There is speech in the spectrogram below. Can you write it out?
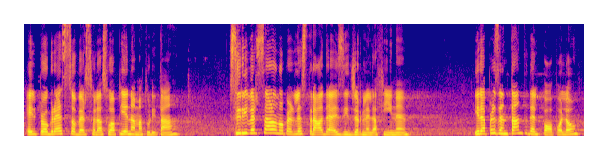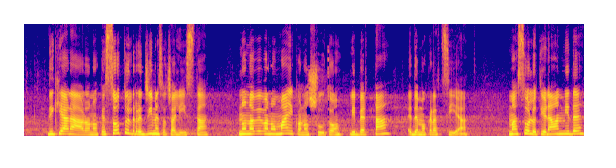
e il progresso verso la sua piena maturità si riversarono per le strade a esigerne la fine. I rappresentanti del popolo dichiararono che sotto il regime socialista non avevano mai conosciuto libertà e democrazia, ma solo tirannide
